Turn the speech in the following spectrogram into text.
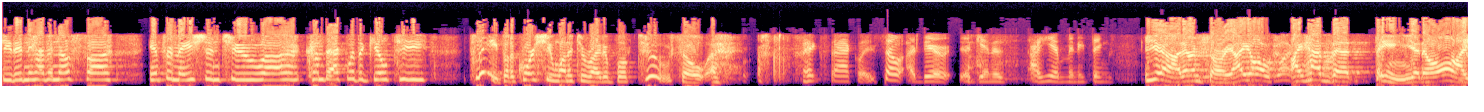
she didn't have enough uh, information to uh, come back with a guilty plea, but of course she wanted to write a book too. So uh, exactly. So uh, there again is I hear many things. Yeah, I'm sorry. I oh, I have that thing, you know. I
